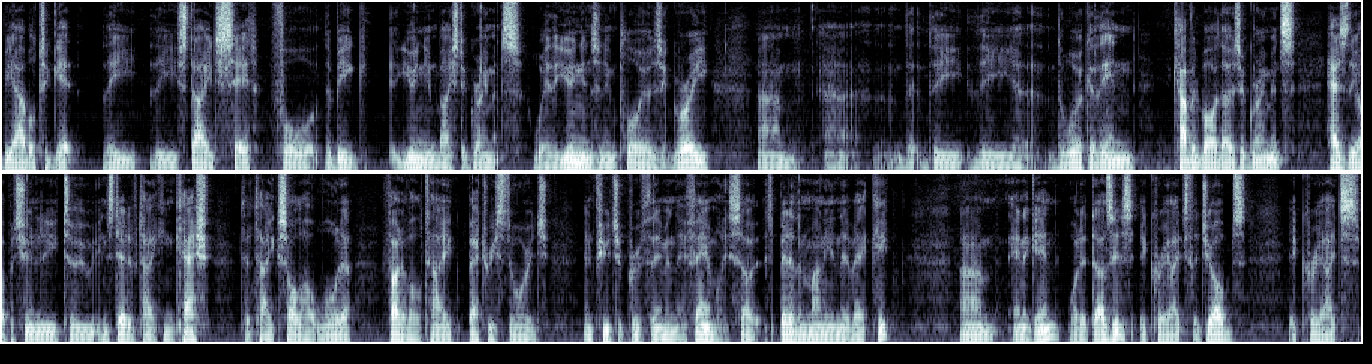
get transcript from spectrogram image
be able to get the, the stage set for the big union based agreements where the unions and employers agree. Um, uh, the the the, uh, the worker then covered by those agreements has the opportunity to instead of taking cash to take solar hot water photovoltaic, battery storage, and future proof them and their families. So it's better than money in their back kick. Um, and again, what it does is it creates the jobs, it creates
